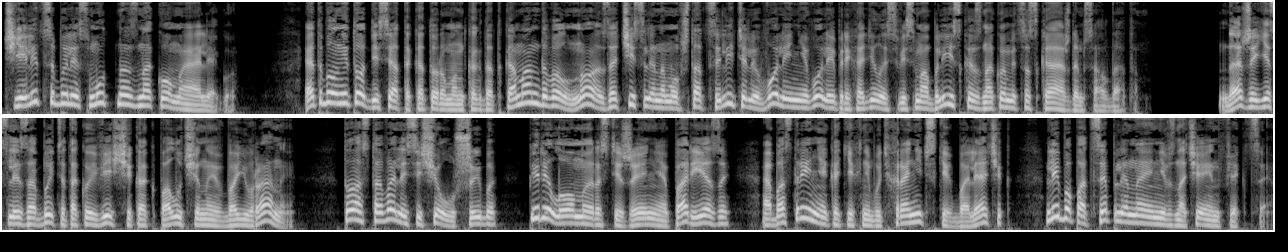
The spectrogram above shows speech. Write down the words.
чьи лица были смутно знакомы Олегу. Это был не тот десяток, которым он когда-то командовал, но зачисленному в штат целителю волей-неволей приходилось весьма близко знакомиться с каждым солдатом. Даже если забыть о такой вещи, как полученные в бою раны, то оставались еще ушибы, переломы, растяжения, порезы, обострение каких-нибудь хронических болячек, либо подцепленная невзначай инфекция.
